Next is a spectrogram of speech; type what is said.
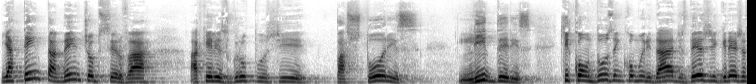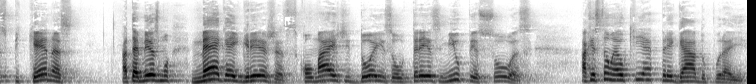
e atentamente observar aqueles grupos de pastores, líderes que conduzem comunidades, desde igrejas pequenas até mesmo mega igrejas com mais de dois ou três mil pessoas a questão é o que é pregado por aí.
